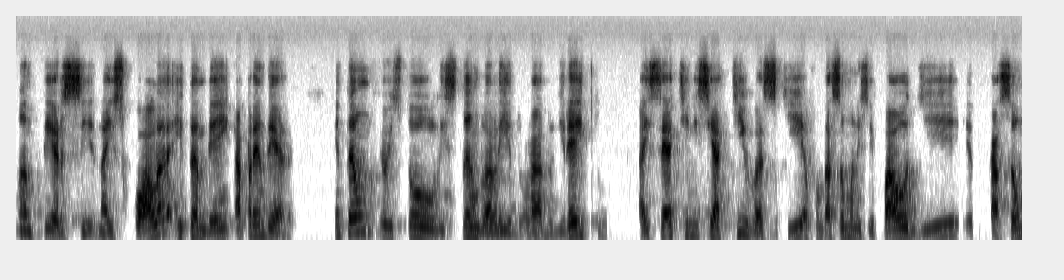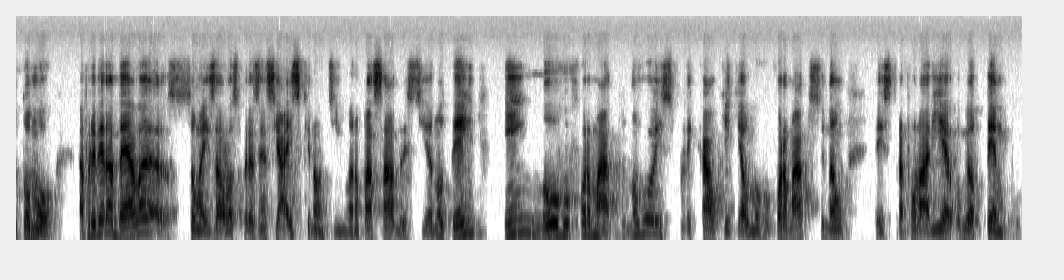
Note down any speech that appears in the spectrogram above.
manter-se na escola e também aprender. Então, eu estou listando ali do lado direito as sete iniciativas que a Fundação Municipal de Educação tomou. A primeira delas são as aulas presenciais, que não tinham ano passado, este ano tem, em novo formato. Não vou explicar o que é o novo formato, senão extrapolaria o meu tempo.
